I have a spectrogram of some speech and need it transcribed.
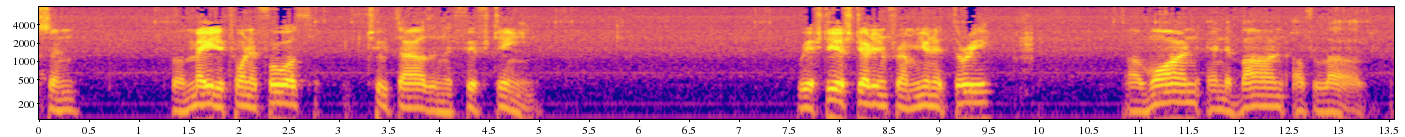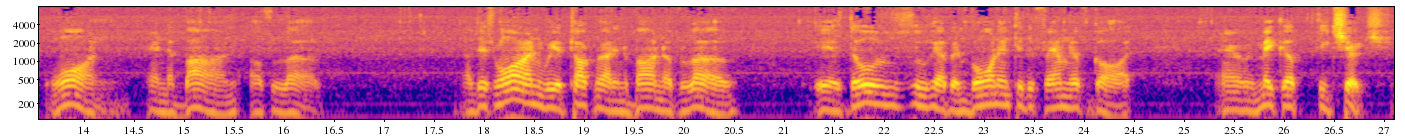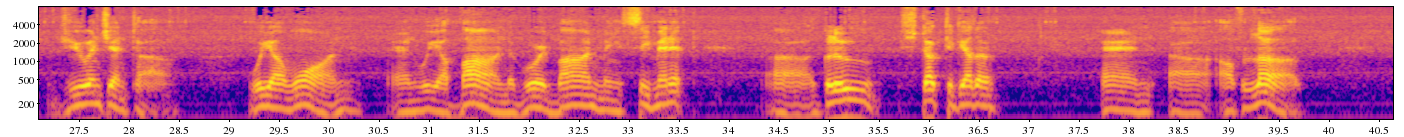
Lesson for May the 24th, 2015. We are still studying from Unit 3, uh, 1 and the Bond of Love. 1 and the Bond of Love. Now, this one we are talking about in the Bond of Love is those who have been born into the family of God and we make up the church, Jew and Gentile. We are one and we are bond. The word bond means cemented, uh, glue, stuck together, and uh, of love.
